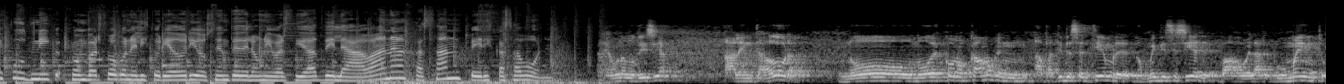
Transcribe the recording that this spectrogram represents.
Sputnik conversó con el historiador y docente de la Universidad de La Habana, Hassan Pérez Casabona. Es una noticia alentadora. No, no desconozcamos que a partir de septiembre de 2017, bajo el argumento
